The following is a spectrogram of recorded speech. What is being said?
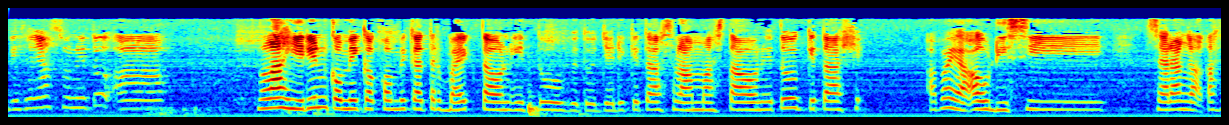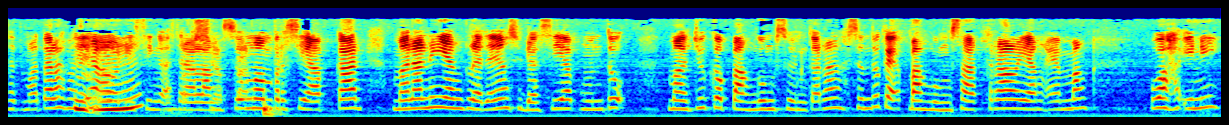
biasanya Sun itu eh, ngelahirin komika-komika terbaik tahun itu gitu jadi kita selama setahun itu kita apa ya audisi secara nggak kasat mata lah maksudnya Mm-mm. audisi nggak secara langsung mempersiapkan mana nih yang kelihatannya sudah siap untuk maju ke panggung Sun karena Sun tuh kayak panggung sakral yang emang wah ini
